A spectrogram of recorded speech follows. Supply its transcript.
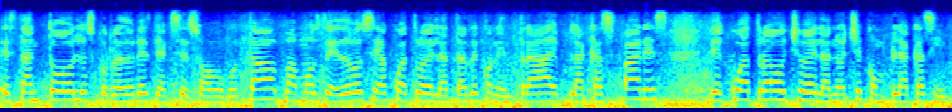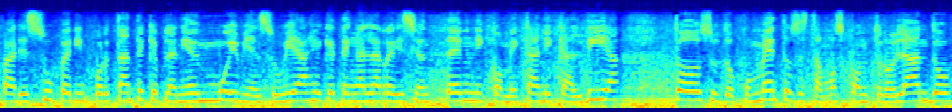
Están todos los corredores de acceso a Bogotá. Vamos de 12 a 4 de la tarde con entrada de placas pares, de 4 a 8 de la noche con placas impares. Súper importante que planeen muy bien su viaje, que tengan la revisión técnico-mecánica al día, todos sus documentos. Estamos controlando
